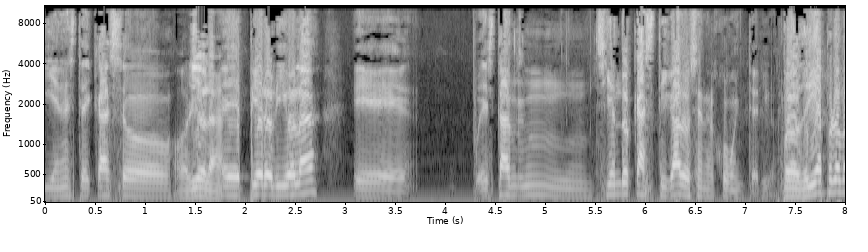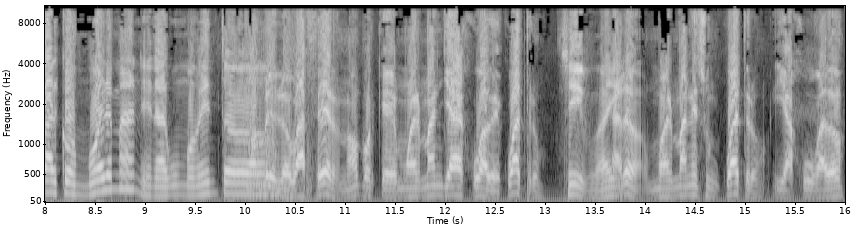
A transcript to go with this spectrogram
y en este caso, Oriola. eh, Pierre Oriola, eh, están siendo castigados en el juego interior. ¿Podría probar con Muerman en algún momento? No, hombre, lo va a hacer, ¿no? Porque Moerman ya ha jugado de cuatro. Sí, pues ahí. Claro, Moerman es un 4 y ha jugado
